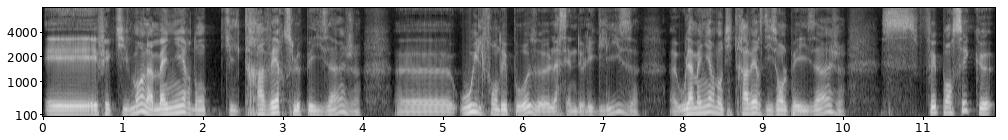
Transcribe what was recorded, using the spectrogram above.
Et effectivement, la manière dont ils traversent le paysage, euh, où ils font des pauses, euh, la scène de l'église, euh, ou la manière dont ils traversent, disons, le paysage, fait penser que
